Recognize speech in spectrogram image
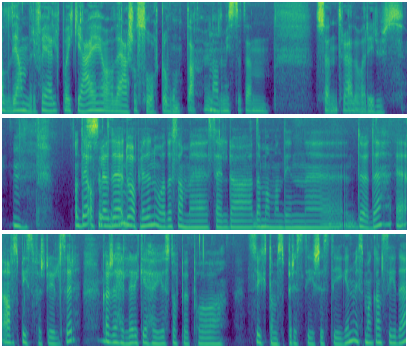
Alle de andre får hjelp, og ikke jeg. Og det er så sårt og vondt, da. Hun mm. hadde mistet en sønn, tror jeg det var, i rus. Mm. Og opplevde, Du opplevde noe av det samme selv da, da mammaen din eh, døde, eh, av spiseforstyrrelser. Kanskje heller ikke høyest oppe på sykdomsprestisjestigen, hvis man kan si det.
